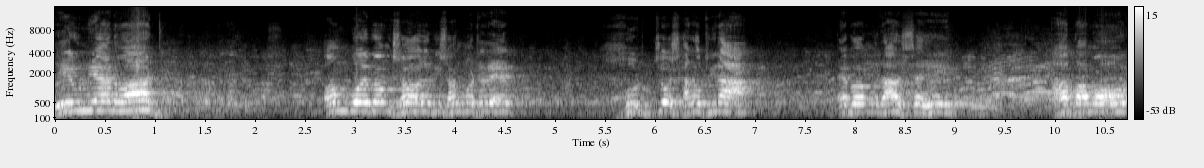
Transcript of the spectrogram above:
ইউনিয়ন ওয়ার্ড, অঙ্গ এবং সহযোগী সংগঠনের সূর্য সারথীরা। এবং রাজশাহীর আপামর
